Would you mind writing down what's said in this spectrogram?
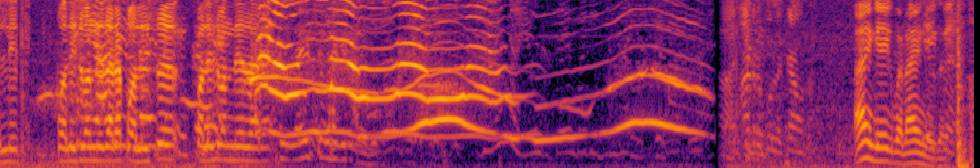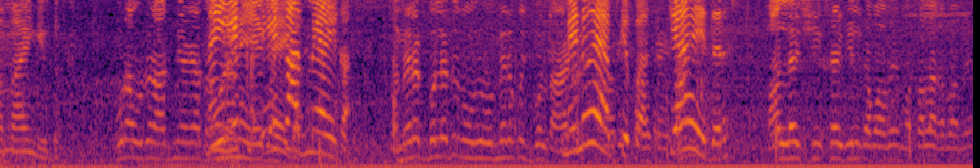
ಇಲ್ಲಿ ಪೊಲೀಸ್ ಬಂದಿದ್ದಾರೆ ಪೊಲೀಸ್ ಪೊಲೀಸ್ ಬಂದಿದ್ದಾರೆ. आएंगे एक बार आएंगे उधर नहीं, एक, एक आदमी आएगा मेरे को बोले तो वो मेरे कुछ बोलता है मेनू है आपके पास क्या है इधर हाल है शीख है बिल कबाब है मसाला कबाब है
